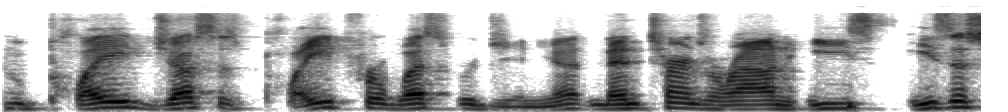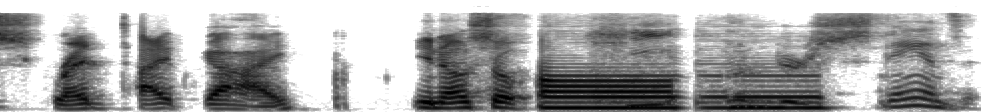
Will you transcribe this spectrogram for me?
who played just as played for West Virginia, and then turns around. He's he's a spread type guy, you know, so he um, understands it.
